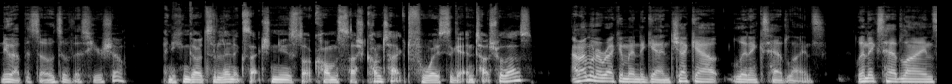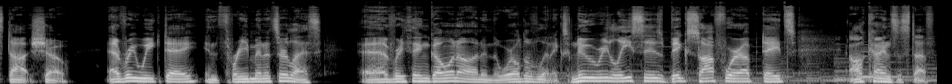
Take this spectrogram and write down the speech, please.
new episodes of this here show. And you can go to linuxactionnews.com slash contact for ways to get in touch with us. And I'm going to recommend again, check out Linux Headlines, linuxheadlines.show. Every weekday in three minutes or less, everything going on in the world of Linux. New releases, big software updates, all kinds of stuff.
